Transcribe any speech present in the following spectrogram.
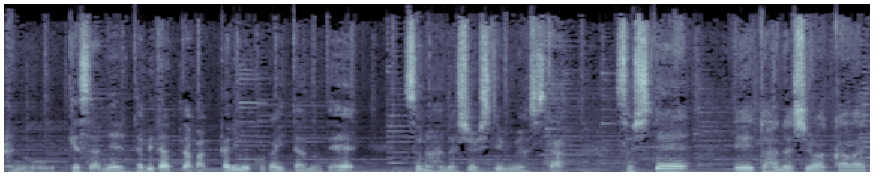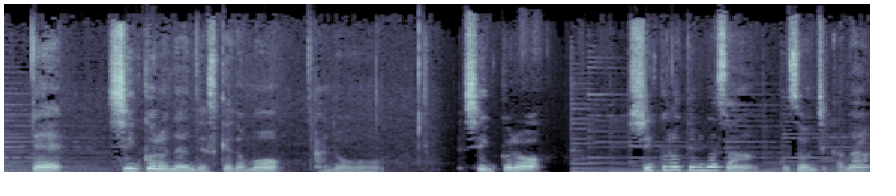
あの、今朝ね、旅立ったばっかりの子がいたので、その話をしてみました。そして、えっ、ー、と、話は変わって、シンクロなんですけども、あの、シンクロ、シンクロって皆さんご存知かな？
